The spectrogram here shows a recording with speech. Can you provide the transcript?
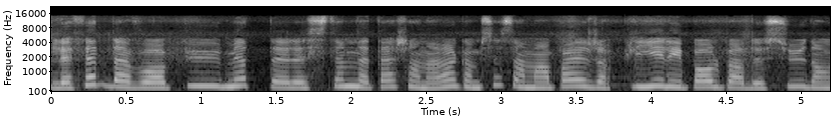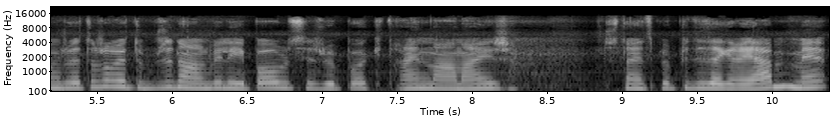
le fait d'avoir pu mettre le système d'attache en avant comme ça, ça m'empêche de replier l'épaule par-dessus. Donc je vais toujours être obligée d'enlever l'épaule si je veux pas qu'il traîne dans la neige. C'est un petit peu plus désagréable, mais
